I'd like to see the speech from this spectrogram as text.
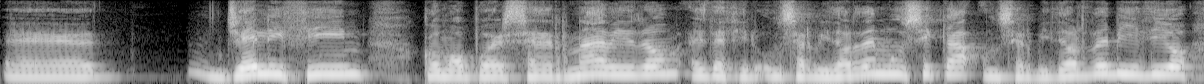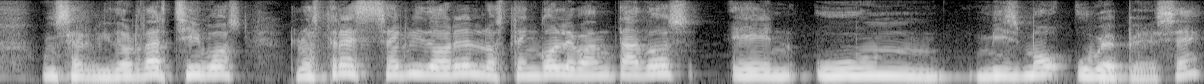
eh, Jellyfin, como puede ser Navidrom, es decir, un servidor de música, un servidor de vídeo, un servidor de archivos. Los tres servidores los tengo levantados en un mismo VPS,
